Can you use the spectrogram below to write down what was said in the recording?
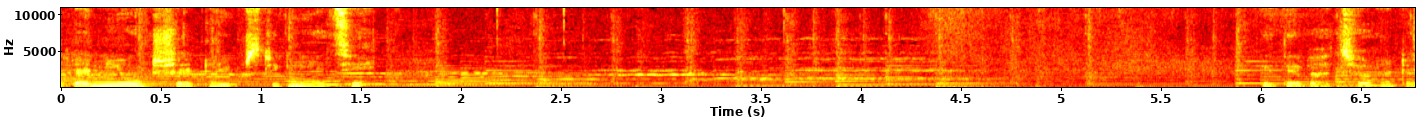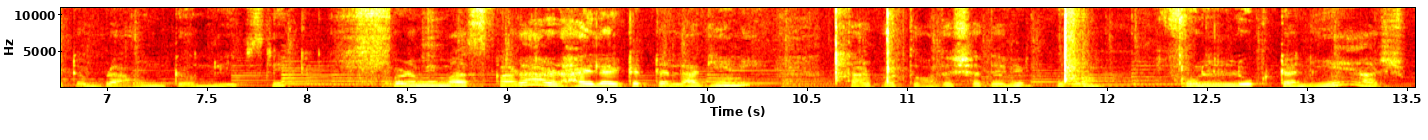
একটা নিউড শেড লিপস্টিক নিয়েছি। দেখতেই পাচ্ছ, এটা একটা ব্রাউন টোন লিপস্টিক এবার আমি মাস্কারা আর হাইলাইটারটা লাগিয়ে নিই, তারপর তোমাদের সাথে আমি পুরো ফুল লুকটা নিয়ে আসব।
